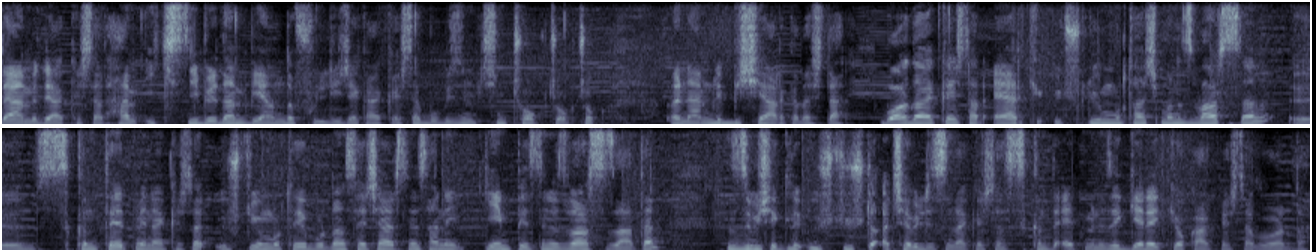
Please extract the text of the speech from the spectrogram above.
devam ediyor arkadaşlar. Hem ikisi birden bir anda fullleyecek arkadaşlar. Bu bizim için çok çok çok önemli bir şey arkadaşlar. Bu arada arkadaşlar eğer ki üçlü yumurta açmanız varsa e, sıkıntı etmeyin arkadaşlar. Üçlü yumurtayı buradan seçersiniz. Hani Game Pass'iniz varsa zaten hızlı bir şekilde üçlü üçlü açabilirsiniz arkadaşlar. Sıkıntı etmenize gerek yok arkadaşlar bu arada.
